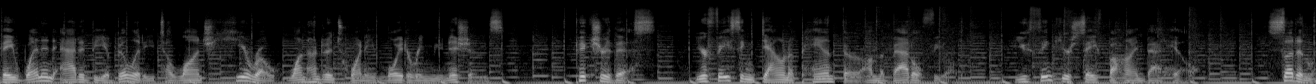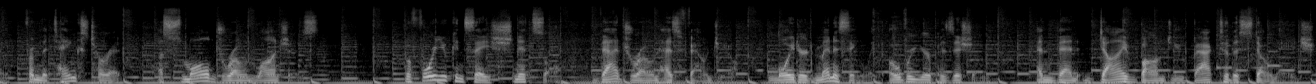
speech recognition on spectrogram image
they went and added the ability to launch Hero 120 loitering munitions. Picture this you're facing down a panther on the battlefield. You think you're safe behind that hill. Suddenly, from the tank's turret, a small drone launches. Before you can say schnitzel, that drone has found you, loitered menacingly over your position, and then dive bombed you back to the Stone Age.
